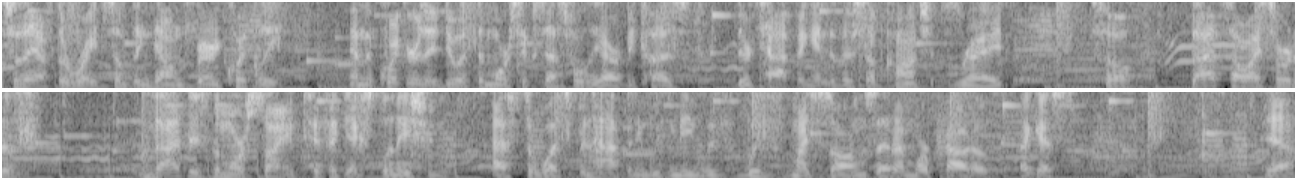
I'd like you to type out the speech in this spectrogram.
so they have to write something down very quickly and the quicker they do it the more successful they are because they're tapping into their subconscious right so that's how i sort of that is the more scientific explanation as to what's been happening with me with with my songs that I'm more proud of. I guess. Yeah.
